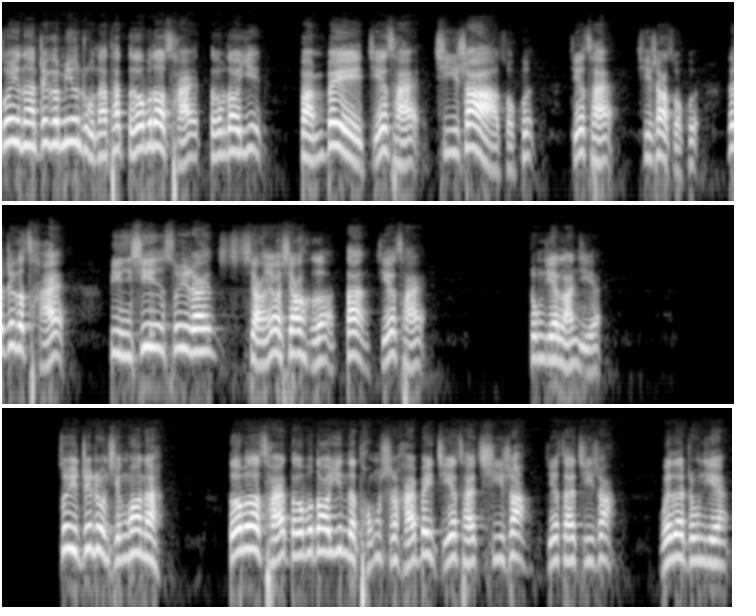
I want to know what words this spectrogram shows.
所以呢，这个命主呢，他得不到财，得不到印，反被劫财七煞所困，劫财七煞所困。那这个财。丙辛虽然想要相合，但劫财中间拦截，所以这种情况呢，得不到财，得不到印的同时，还被劫财七煞，劫财七煞围在中间，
